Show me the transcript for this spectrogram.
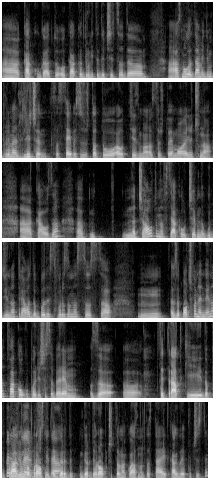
а, как, когато, как другите дечица да... Аз мога да дам един пример личен със себе си, защото аутизма също е моя лична а, кауза. А, началото на всяка учебна година трябва да бъде свързана с а, м, започване не на това колко пари ще съберем за а, тетрадки, да поправим въпросните да. гарде, гардеробчета на класната стая и как да я почистим.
